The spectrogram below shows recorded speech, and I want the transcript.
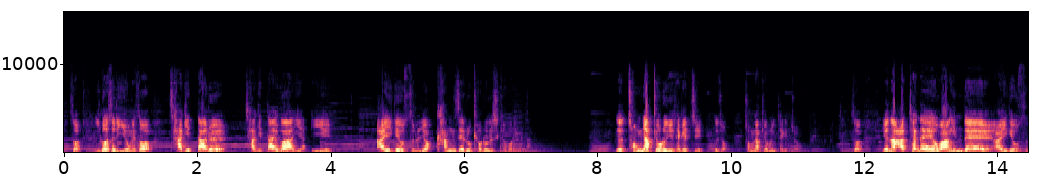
그래서 이것을 이용해서 자기 딸을 자기 딸과 이, 이 아이게우스를요 강제로 결혼을 시켜버립니다. 이거 정략 결혼이 되겠지, 그죠? 정략 결혼이 되겠죠. 그래서 얘는 아테네의 왕인데 아이게우스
